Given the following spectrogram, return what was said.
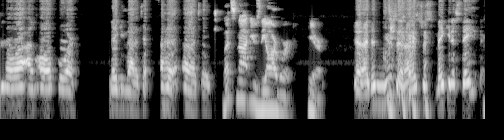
you know what? I'm all for making that a ta- uh, uh, take. Let's not use the R word here. Yeah, I didn't use it. I was just making a statement.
